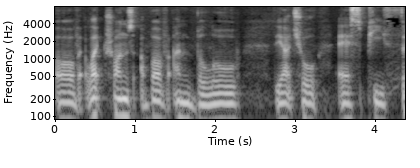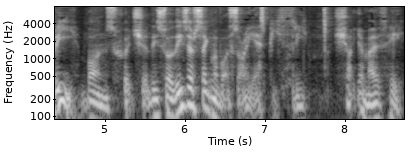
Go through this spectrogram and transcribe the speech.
of electrons above and below the actual sp3 bonds, which these, so these are sigma bonds, sorry, sp3. Shut your mouth, hey.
